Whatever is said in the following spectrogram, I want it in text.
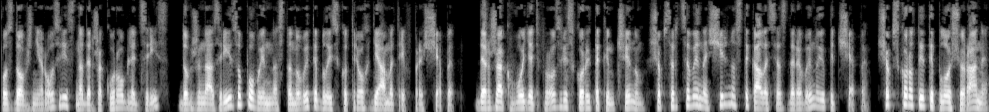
поздовжній розріз на держаку роблять зріз, довжина зрізу повинна становити близько 3 діаметрів прищепи. Держак вводять в розріз кори таким чином, щоб серцевина щільно стикалася з деревиною підщепи. Щоб скоротити площу рани,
